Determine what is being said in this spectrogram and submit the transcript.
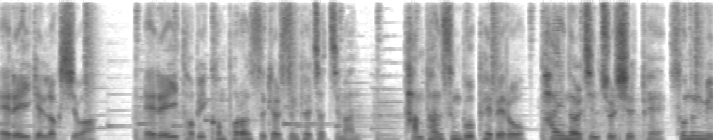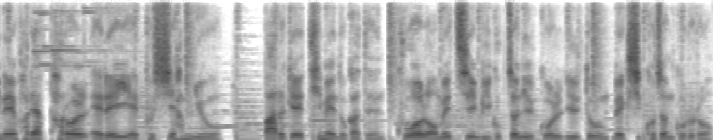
LA 갤럭시와 LA 더비 컨퍼런스 결승 펼쳤지만 단판 승부 패배로 파이널 진출 실패. 손흥민의 활약 8월 LAFC 합류. 후 빠르게 팀에 녹아든 9월 어매치 미국전 1골 1도움 멕시코전 고르로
